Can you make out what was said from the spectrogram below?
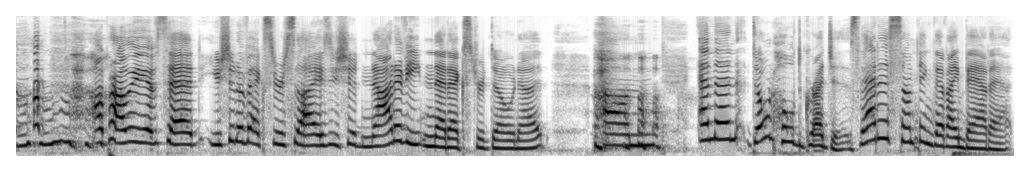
mm-hmm. I'll probably have said, you should have exercised. You should not have eaten that extra donut. Um, and then don't hold grudges. That is something that I'm bad at.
